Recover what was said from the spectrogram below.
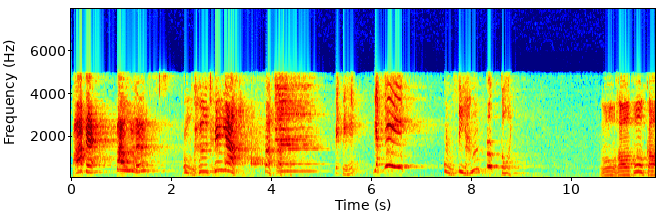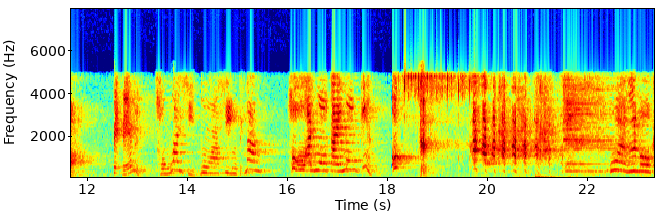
八百包人。不好听呀！伯伯，日子有点不改。如何不改？伯伯你从来是半生的人，何来我介无见？哦，哈哈哈哈哈哈！我是无介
